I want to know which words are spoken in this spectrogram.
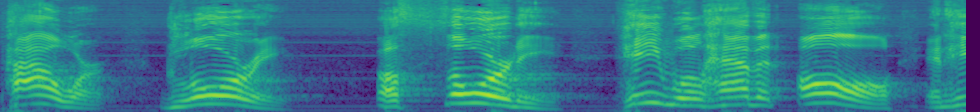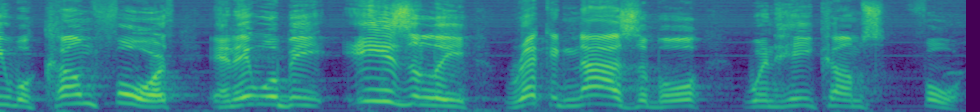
power, glory, authority. He will have it all, and He will come forth, and it will be easily recognizable when He comes forth.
